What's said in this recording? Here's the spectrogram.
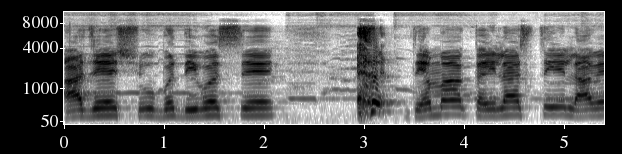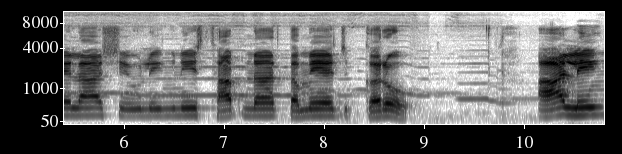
આજે શુભ દિવસ છે. તેમાં કૈલાસથી લાવેલા શિવલિંગની સ્થાપના તમે જ કરો. આ લિંગ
